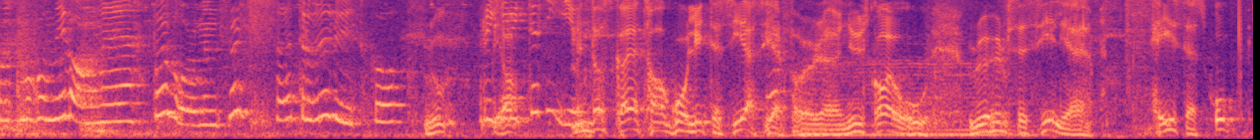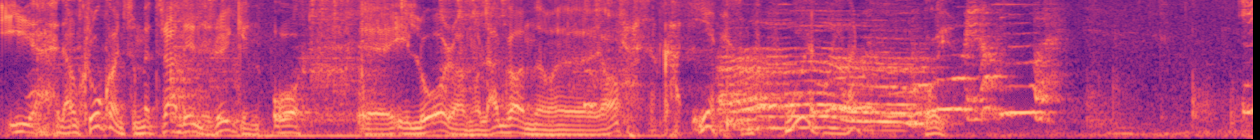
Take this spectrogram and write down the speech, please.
vi må komme i gang med performancen. Så jeg tror du skal Rygge Ja, litt til sides. Men da skal jeg ta og gå litt til sides her, for uh, nå skal jo Rulf Cecilie heises opp i de krokene som er tredd inn i ryggen og uh, i lårene og leggene og uh, ja. Altså, hva er det som foregår i verden? Oi. Rolig da, du. I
